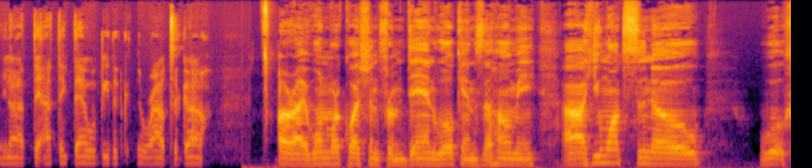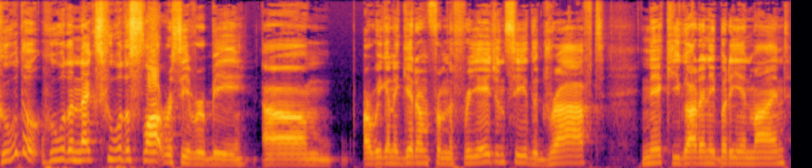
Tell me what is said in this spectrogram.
you know, I, th- I think that would be the, the route to go. All right, one more question from Dan Wilkins, the homie. Uh, he wants to know will, who the who will the next who will the slot receiver be? Um, are we going to get him from the free agency, the draft? Nick, you got anybody in mind?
